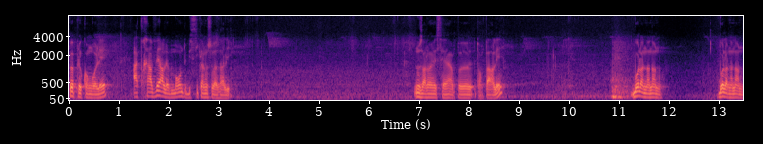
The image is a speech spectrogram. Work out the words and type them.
peuple congolais à travers le monde du Bisikano Swazali. Nous allons essayer un peu d'en parler. Bolanananu. Bolanananu.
